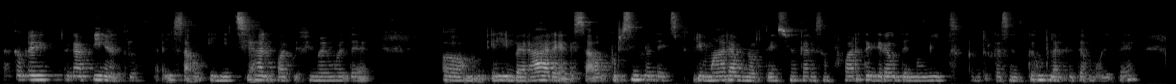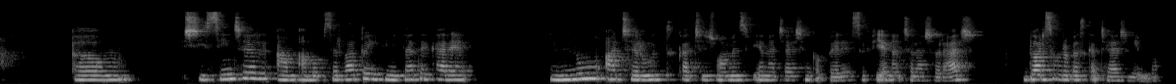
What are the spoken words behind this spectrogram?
dacă vrei, terapie într-un fel, sau inițial poate fi mai mult de um, eliberare sau pur și simplu de exprimare a unor tensiuni care sunt foarte greu de numit pentru că se întâmplă atât de multe. Um, și, sincer, am, am observat o intimitate care nu a cerut ca acești oameni să fie în aceeași încăpere, să fie în același oraș, doar să vorbească aceeași limbă.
